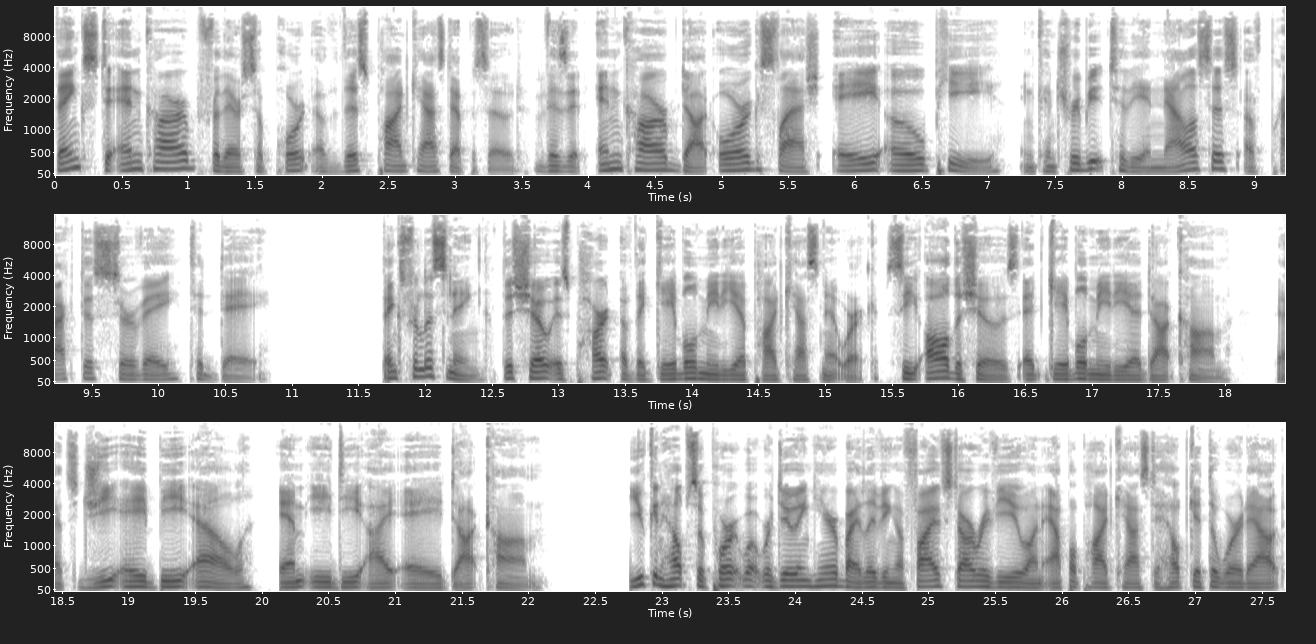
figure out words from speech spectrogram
Thanks to NCARB for their support of this podcast episode. Visit ncarb.org slash AOP and contribute to the analysis of practice survey today. Thanks for listening. This show is part of the Gable Media Podcast Network. See all the shows at gablemedia.com. That's G A B L M E D I A dot com. You can help support what we're doing here by leaving a five star review on Apple Podcasts to help get the word out,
